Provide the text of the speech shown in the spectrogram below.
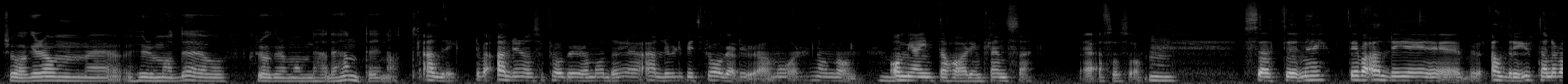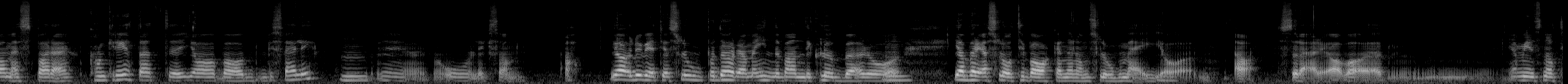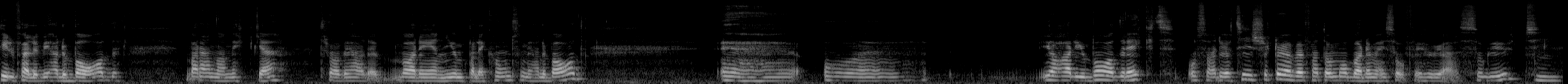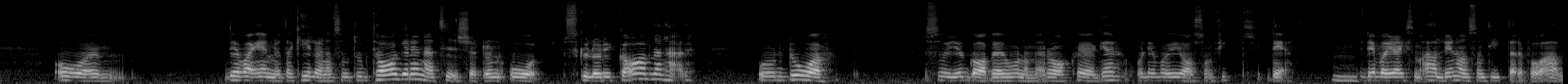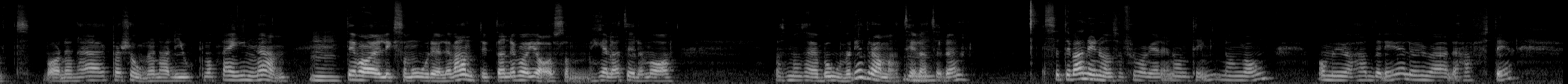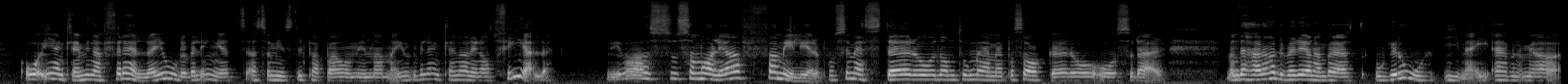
Frågade de eh, hur du mådde och frågade de om det hade hänt dig något? Aldrig. Det var aldrig någon som frågade hur jag mådde. Jag har aldrig blivit frågad hur jag mår någon gång. Mm. Om jag inte har influensa. Alltså så. Mm. Så att eh, nej, det var aldrig, eh, aldrig utan det var mest bara konkret att eh, jag var besvärlig. Mm. Eh, Och liksom, ja, ja du vet jag slog på dörrar med innebandyklubbor och Mm. jag började slå tillbaka när de slog mig och ja, sådär. Jag var, mm, jag minns något tillfälle vi hade bad varannan vecka. Tror jag vi hade, var det en gympalektion som vi hade bad. Eh, och jag hade ju baddräkt och så hade jag t-shirt över för att de mobbade mig så för hur jag såg ut. Mm. Och mm, det var en av killarna som tog tag i den här t-shirten och skulle rycka av den här. Och då så jag gav jag honom en rak höger och det var ju jag som fick det. Mm. Det var ju liksom aldrig någon som tittade på allt vad den här personen hade gjort mot mig innan. Mm. Det var liksom orelevant utan det var jag som hela tiden var vad ska man säga, boven i dramat hela Mm. tiden. Så det var aldrig någon som frågade någonting någon gång. om hur jag hade det eller hur jag hade haft det. Och egentligen mina föräldrar gjorde väl inget, alltså min styvpappa och min mamma gjorde väl egentligen aldrig något fel. Vi var så, som vanliga familjer på semester och de tog med mig på saker och, och sådär. Men det här hade väl redan börjat att gro i mig, även om jag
